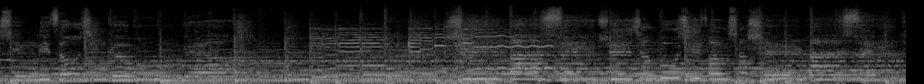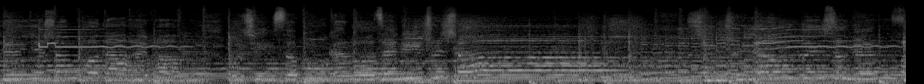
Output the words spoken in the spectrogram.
心里走进个屋。十八岁，天也上过大海旁，我青涩不敢落在你唇上。青春要奔向远方，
